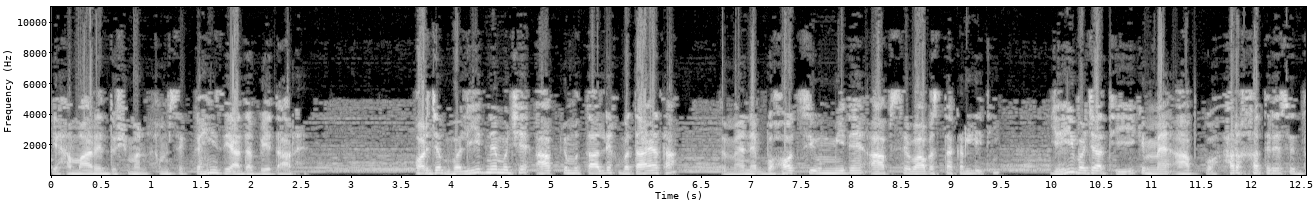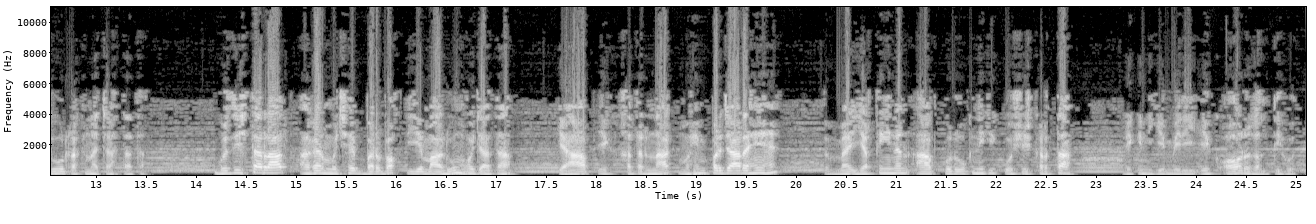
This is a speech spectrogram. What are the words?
کہ ہمارے دشمن ہم سے کہیں زیادہ بیدار ہیں۔ اور جب ولید نے مجھے آپ کے متعلق بتایا تھا تو میں نے بہت سی امیدیں آپ سے وابستہ کر لی تھی یہی وجہ تھی کہ میں آپ کو ہر خطرے سے دور رکھنا چاہتا تھا۔ گزشتہ رات اگر مجھے بر وقت یہ معلوم ہو جاتا کہ آپ ایک خطرناک مہم پر جا رہے ہیں، تو میں یقیناً آپ کو روکنے کی کوشش کرتا، لیکن یہ میری ایک اور غلطی ہوتی۔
